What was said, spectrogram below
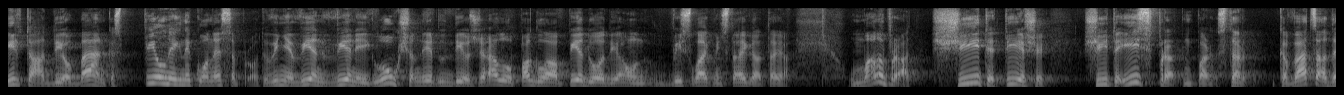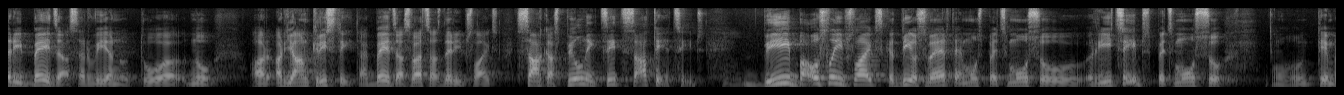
ir tādi dievu bērni, kas pilnīgi neko nesaprot. Viņiem vien, vienīgi lūkšana ir Dievs žēlo, paglāb, piedod, ja, un visu laiku viņi staigā tajā. Un, manuprāt, šī tieši šī izpratne par starp, ka vecā darība beidzās ar vienu to. Nu, ar, ar Jānu Kristītāju. Beidzās vecās derības laiks, sākās pilnīgi citas attiecības. Bija bauslības laiks, kad Dievs vērtē mūs pēc mūsu rīcības, pēc mūsu tiem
